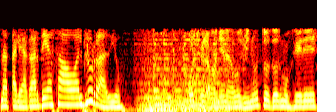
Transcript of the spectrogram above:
Natalia Gardea Sao al Blue Radio. 8 de la mañana, dos minutos, dos mujeres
